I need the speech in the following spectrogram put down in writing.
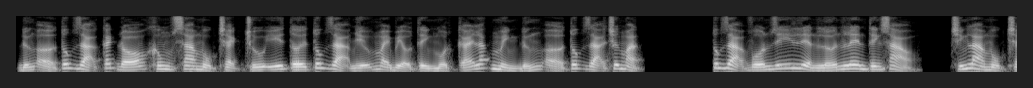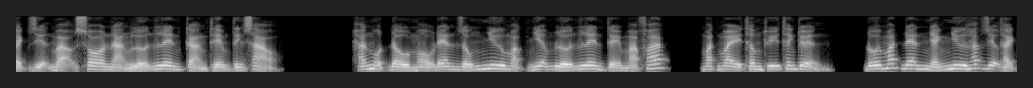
đứng ở túc dạ cách đó không xa mục trạch chú ý tới túc dạ nhíu mày biểu tình một cái lắc mình đứng ở túc dạ trước mặt. Túc dạ vốn dĩ liền lớn lên tinh xảo, chính là mục trạch diện mạo so nàng lớn lên càng thêm tinh xảo. Hắn một đầu màu đen giống như mặc nhiễm lớn lên tề mà phát, mặt mày thâm thúy thanh tuyển, đôi mắt đen nhánh như hắc rượu thạch,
